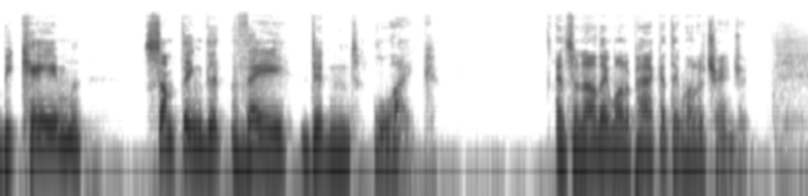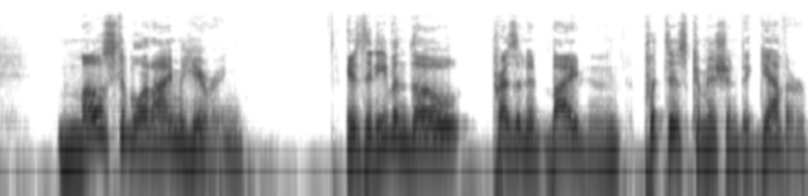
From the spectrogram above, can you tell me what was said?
became something that they didn't like. And so now they want to pack it, they want to change it. Most of what I'm hearing is that even though President Biden put this commission together,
